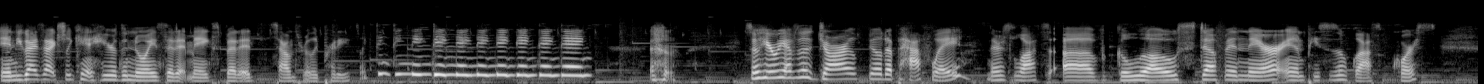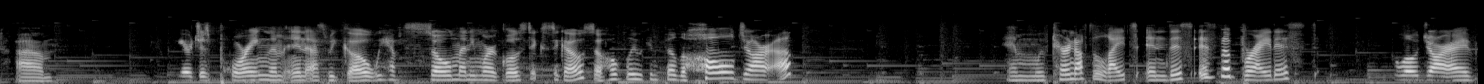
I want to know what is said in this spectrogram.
And you guys actually can't hear the noise that it makes, but it sounds really pretty. It's like ding, ding, ding, ding, ding, ding, ding, ding, ding, ding. So here we have the jar filled up halfway. There's lots of glow stuff in there and pieces of glass, of course. Um, we are just pouring them in as we go. We have so many more glow sticks to go, so hopefully we can fill the whole jar up. And we've turned off the lights, and this is the brightest glow jar I've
